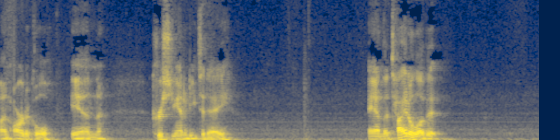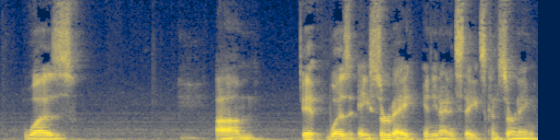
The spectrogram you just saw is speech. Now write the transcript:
an article in Christianity Today and the title of it was um, it was a survey in the United States concerning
